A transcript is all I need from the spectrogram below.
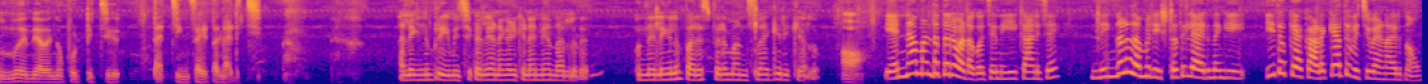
അന്ന് തന്നെ അതങ്ങ് പൊട്ടിച്ച് ടച്ചിങ്സ് ആയിട്ടങ്ങ് അടിച്ച്. അല്ലെങ്കിലും പ്രേമിച്ച് കല്യാണം കഴിക്കണ തന്നെയാണ് നല്ലത്. ഒന്നില്ലെങ്കിലും പരസ്പരം മനസ്സിലാക്കിയിരിക്കാലോ. ആ. എന്നാ മണ്ടത്തരവാടാ കൊച്ചെ നീ കാണിച്ചേ? നിങ്ങൾ തമ്മിൽ ഇഷ്ടത്തിലായിരുന്നെങ്കിൽ ഇതൊക്കെ കടക്കകത്ത് വെച്ച് വേണമായിരുന്നോ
